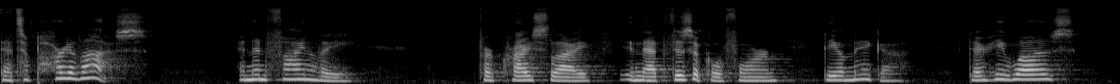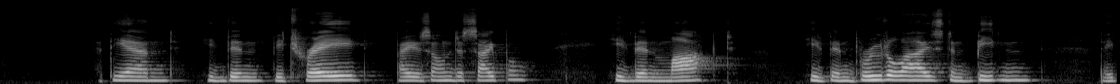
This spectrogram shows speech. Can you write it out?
that's a part of us. And then finally, for Christ's life in that physical form, the Omega. There he was at the end. He'd been betrayed by his own disciple, he'd been mocked, he'd been brutalized and beaten, they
